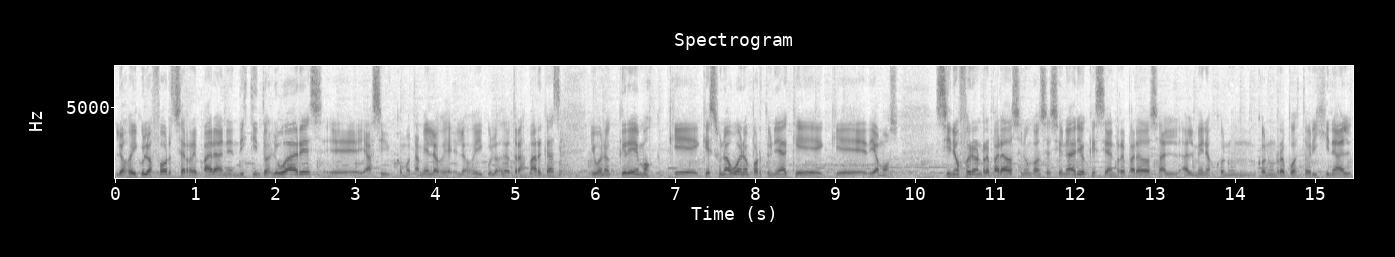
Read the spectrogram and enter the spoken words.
los vehículos Ford se reparan en distintos lugares, eh, así como también los, vehículos de otras marcas, y bueno, creemos que, es una buena oportunidad que, digamos, si no fueron reparados en un concesionario, que sean reparados al, menos con un, con un repuesto original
